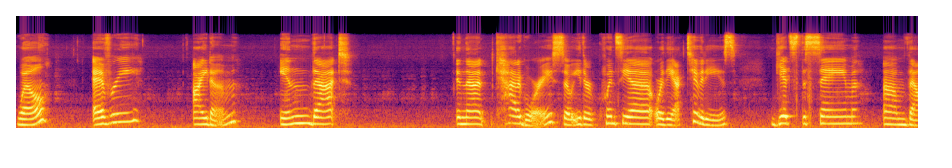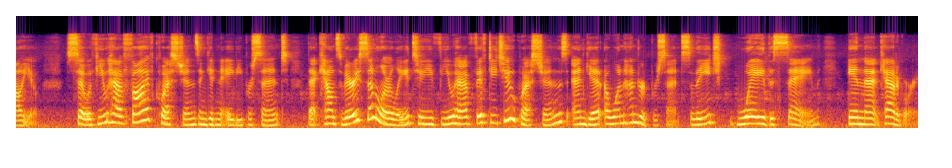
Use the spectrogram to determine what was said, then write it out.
Well, every item in that in that category, so either Quincia or the activities, gets the same um, value. So if you have five questions and get an 80%, that counts very similarly to if you have 52 questions and get a 100%. So they each weigh the same in that category.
